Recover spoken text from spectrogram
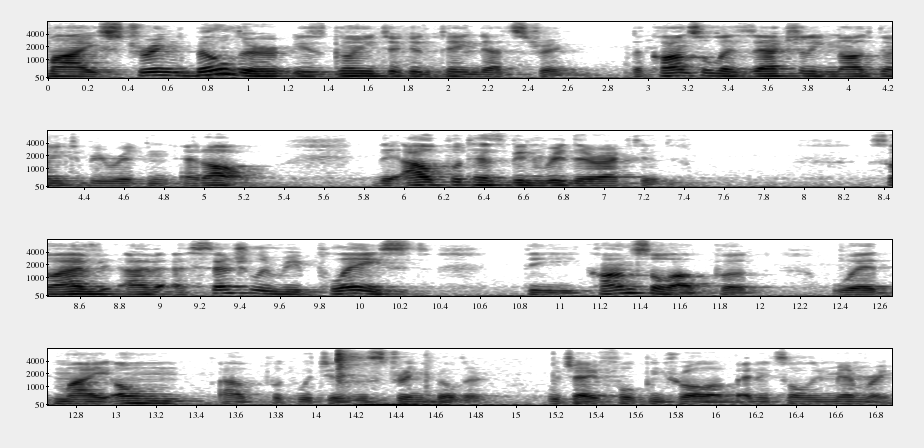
my string builder is going to contain that string. The console is actually not going to be written at all. The output has been redirected. So I've, I've essentially replaced the console output with my own output, which is a string builder, which I have full control of, and it's all in memory.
